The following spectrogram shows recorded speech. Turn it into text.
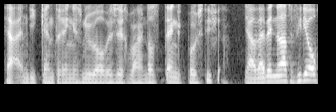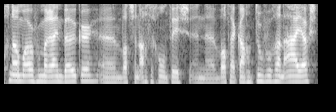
Ja, en die kentering is nu wel weer zichtbaar. En dat is denk ik positief, ja. Ja, we hebben inderdaad een video opgenomen over Marijn Beuker. Uh, wat zijn achtergrond is en uh, wat hij kan gaan toevoegen aan Ajax.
